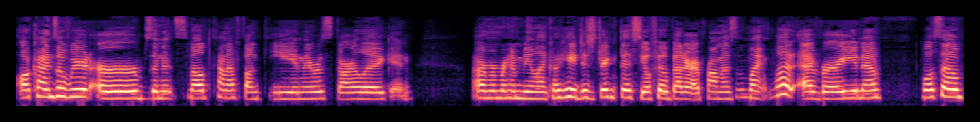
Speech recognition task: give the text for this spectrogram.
all kinds of weird herbs and it smelled kind of funky and there was garlic and I remember him being like, "Okay, just drink this, you'll feel better, I promise." I'm like, "Whatever, you know." Well, so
